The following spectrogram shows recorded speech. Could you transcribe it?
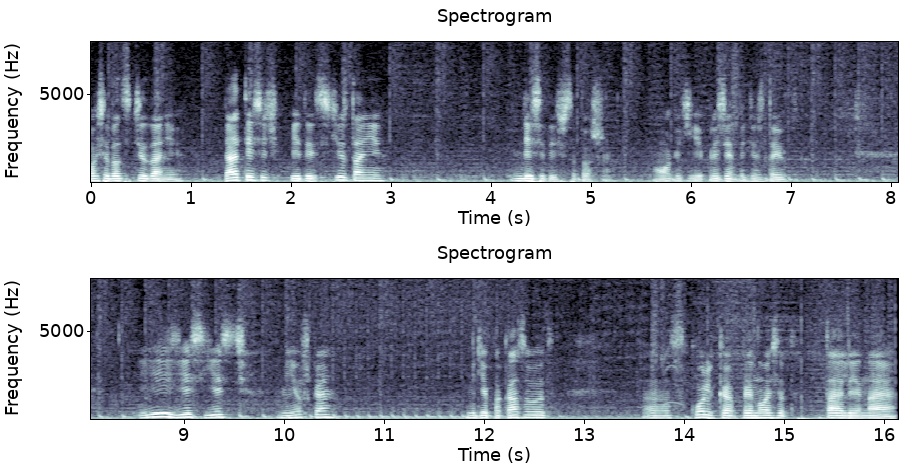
После 20 зданий 5000 и 30 зданий 10 тысяч сатоши. О, какие презенты здесь дают. И здесь есть менюшка, где показывают, сколько приносит та или иная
